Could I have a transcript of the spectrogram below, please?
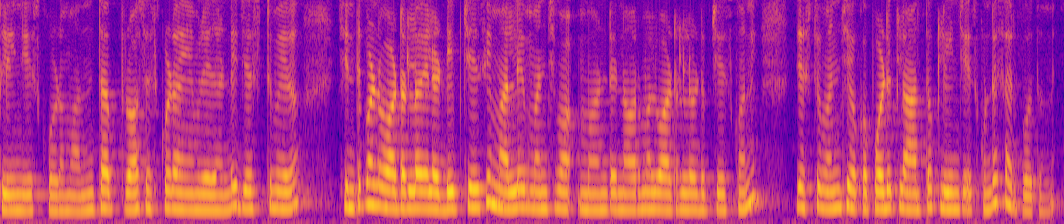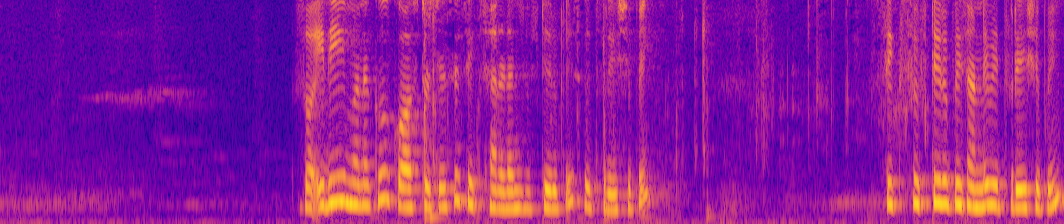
క్లీన్ చేసుకోవడం అంత ప్రాసెస్ కూడా ఏం లేదండి. జస్ట్ మీరు చింతపండు వాటర్లో ఇలా డిప్ చేసి మళ్ళీ మంచి అంటే నార్మల్ వాటర్లో డిప్ చేసుకొని జస్ట్ మంచి ఒక పొడి క్లాత్తో క్లీన్ చేసుకుంటే సరిపోతుంది. సో ఇది మనకు కాస్ట్ వచ్చేసి six hundred and fifty rupees with free shipping. Six fifty rupees అండి విత్ ఫ్రీ షిప్పింగ్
